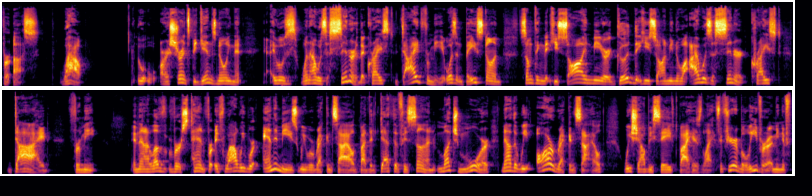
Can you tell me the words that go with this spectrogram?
for us. Wow. Our assurance begins knowing that it was when I was a sinner that Christ died for me. It wasn't based on something that he saw in me or good that he saw in me. No, I was a sinner. Christ died for me. And then I love verse 10 For if while we were enemies, we were reconciled by the death of his son, much more, now that we are reconciled, we shall be saved by his life. If you're a believer, I mean, if,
